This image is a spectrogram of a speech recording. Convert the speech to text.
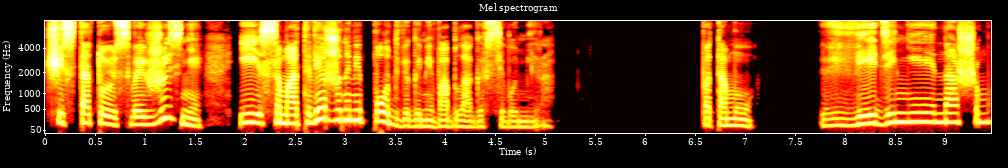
чистотою своей жизни и самоотверженными подвигами во благо всего мира. Потому в ведении нашем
